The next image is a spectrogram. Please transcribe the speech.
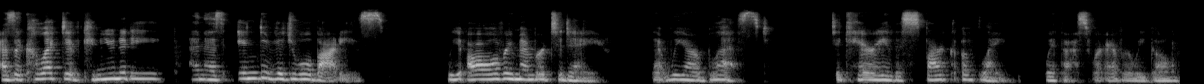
As a collective community and as individual bodies, we all remember today that we are blessed to carry the spark of light with us wherever we go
